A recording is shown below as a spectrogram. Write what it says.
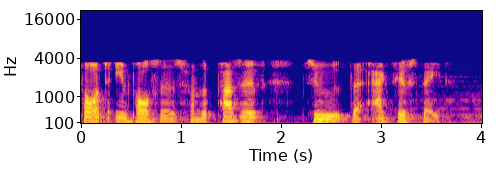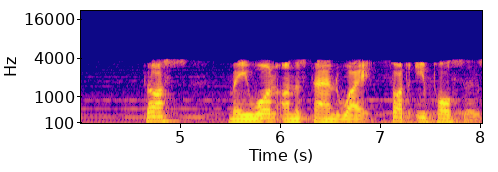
thought impulses from the passive to the active state. Thus may one understand why thought impulses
